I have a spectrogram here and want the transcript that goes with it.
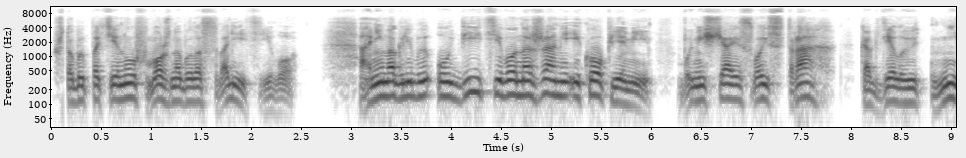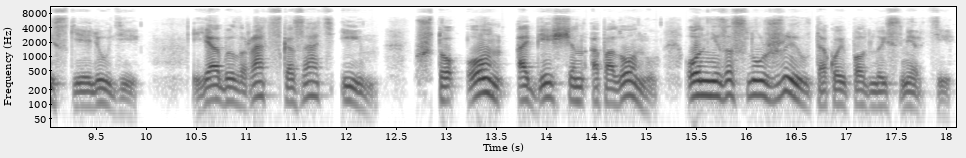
чтобы, потянув, можно было свалить его. Они могли бы убить его ножами и копьями, вымещая свой страх, как делают низкие люди. Я был рад сказать им, что он обещан Аполлону, он не заслужил такой подлой смерти.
